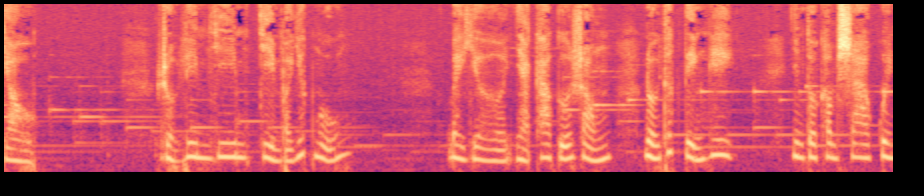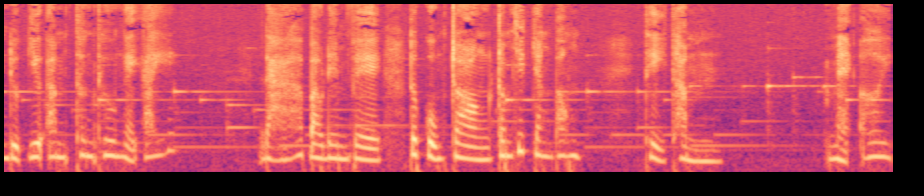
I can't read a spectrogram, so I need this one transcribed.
chầu. Rồi liêm diêm chìm vào giấc ngủ. Bây giờ nhà cao cửa rộng, nội thất tiện nghi, nhưng tôi không sao quên được dư âm thân thương ngày ấy. Đã bao đêm về tôi cuộn tròn trong chiếc chăn bông. Thì thầm Mẹ ơi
